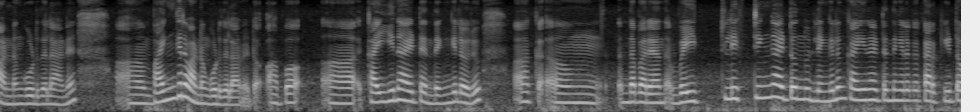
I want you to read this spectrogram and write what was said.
വണ്ണം കൂടുതലാണ്. ഭയങ്കര വണ്ണം കൂടുതലാണ് കേട്ടോ അപ്പോൾ കയ്യിനായിട്ട് എന്തെങ്കിലും ഒരു എന്താ പറയുക വെയിറ്റ് ലിഫ്റ്റിംഗ് ആയിട്ടൊന്നും ഇല്ലെങ്കിലും കൈനായിട്ട് എന്തെങ്കിലുമൊക്കെ കറക്കിയിട്ടോ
